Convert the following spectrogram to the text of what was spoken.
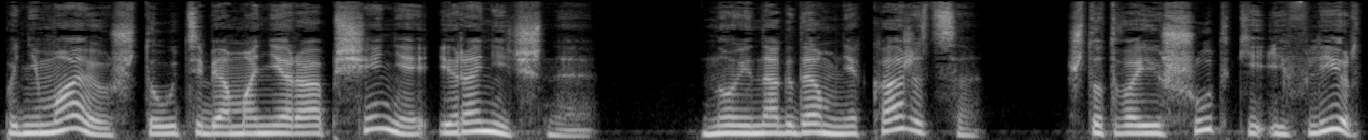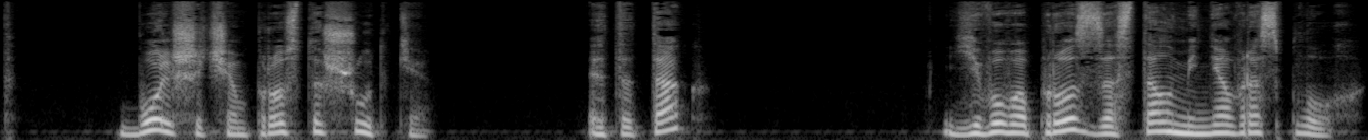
«Понимаю, что у тебя манера общения ироничная, но иногда мне кажется, что твои шутки и флирт Больше, чем просто шутки. Это так? Его вопрос застал меня врасплох.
